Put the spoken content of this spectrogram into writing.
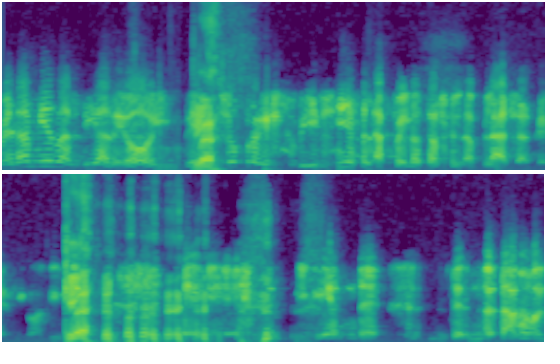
Me da miedo al día de hoy. De yo prohibiría las pelotas en la playa, te digo. claro. Eh, si bien eh, no estamos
